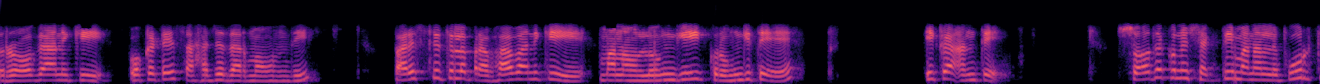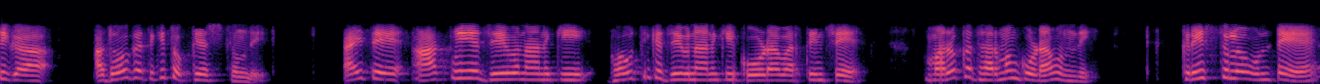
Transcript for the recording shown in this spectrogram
రోగానికి ఒకటే సహజ ధర్మం ఉంది. పరిస్థితుల ప్రభావానికి మనం లొంగి కృంగితే ఇక అంతే. శోధకుని శక్తి మనల్ని పూర్తిగా అధోగతికి తొక్కేస్తుంది. అయితే ఆత్మీయ జీవనానికి భౌతిక జీవనానికి కూడా వర్తించే మరొక ధర్మం కూడా ఉంది. క్రీస్తులో ఉంటే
